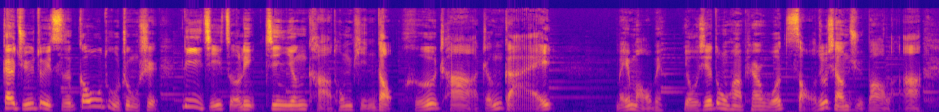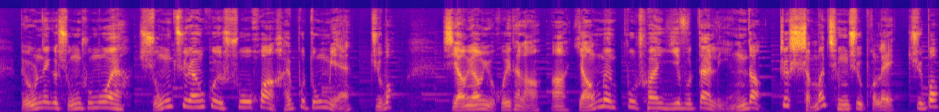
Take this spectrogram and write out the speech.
该局对此高度重视，立即责令金鹰卡通频道核查整改。没毛病，有些动画片我早就想举报了啊，比如那个《熊出没》呀，熊居然会说话还不冬眠，举报；《喜羊羊与灰太狼》啊，羊们不穿衣服带铃铛，这什么情趣 play，举报。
